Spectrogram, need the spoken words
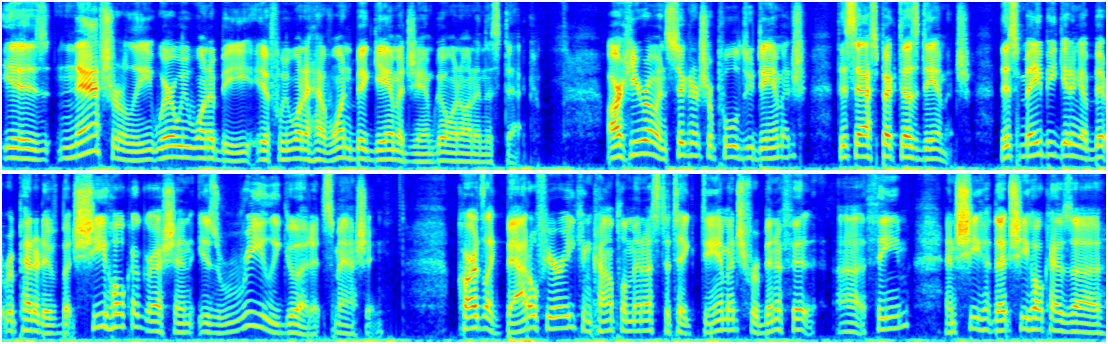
is naturally where we want to be if we want to have one big gamma jam going on in this deck. Our hero and signature pool do damage. This aspect does damage. This may be getting a bit repetitive, but She-Hulk aggression is really good at smashing. Cards like Battle Fury can complement us to take damage for benefit uh, theme, and she that She-Hulk has a,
